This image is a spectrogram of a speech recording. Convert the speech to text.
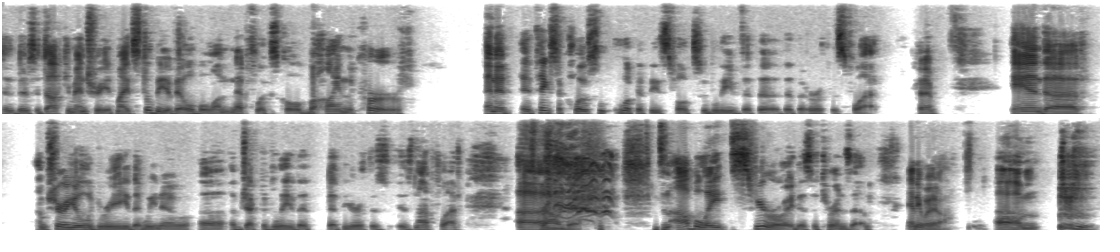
there's a documentary. It might still be available on Netflix called Behind the Curve, and it, it takes a close look at these folks who believe that the that the Earth is flat. Okay, and uh, I'm sure you'll agree that we know uh, objectively that that the Earth is is not flat. Uh, it's rounded. it's an oblate spheroid, as it turns out. Anyway, yeah. um,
